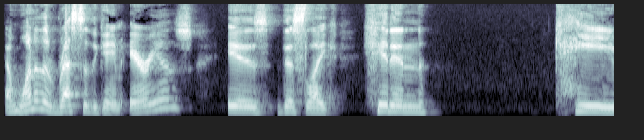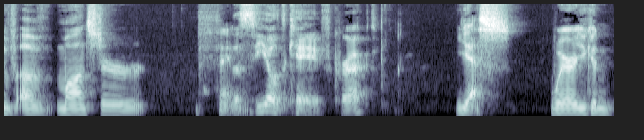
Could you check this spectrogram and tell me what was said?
And one of the rest of the game areas is this like hidden cave of monster thing. The sealed cave, correct? Yes, where you can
